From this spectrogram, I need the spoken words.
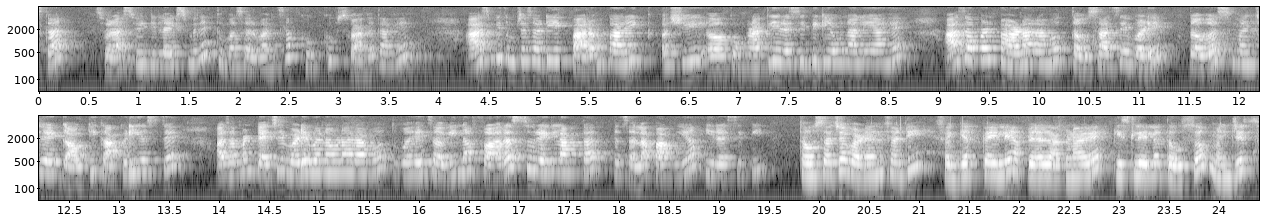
नमस्कार. स्वरा स्वीट डिलाईट्समध्ये तुम्हा सर्वांचं खूप खूप स्वागत आहे. आज मी तुमच्यासाठी एक पारंपरिक अशी कोकणातली रेसिपी घेऊन आली आहे. आज आपण पाहणार आहोत तवसाचे वडे. तवस म्हणजे एक गावठी काकडी असते. आज आपण त्याचे वडे बनवणार आहोत व हे चवीला फारच सुरेख लागतात. तर चला पाहूया ही रेसिपी तवसाच्या वड्यांसाठी सगळ्यात पहिले आपल्याला लागणार आहे किसलेलं तवसं म्हणजेच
